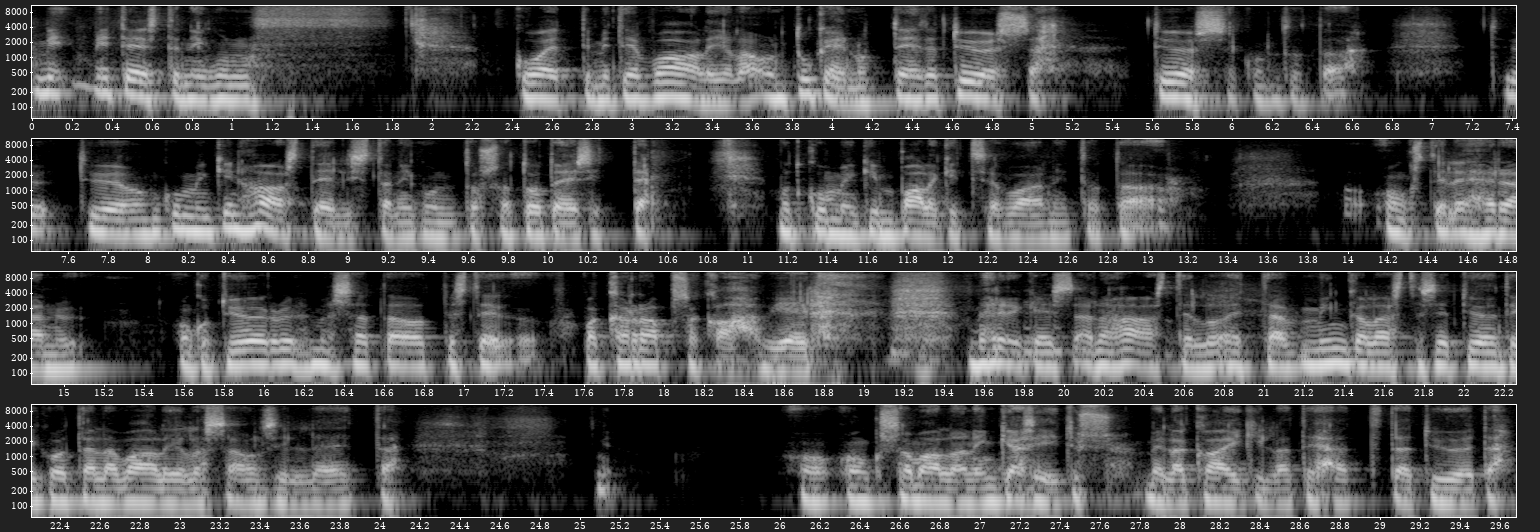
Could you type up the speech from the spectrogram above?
mi, miten te niin kuin koette, miten Vaaliala on tukenut teitä työssä, työssä kun tota, työ, työ on kumminkin haasteellista, niin kuin tuossa totesitte, mutta kumminkin palkitsevaa, niin tota, onko teille herännyt, onko työryhmässä tai olette sitten vaikka rapsakahvieilla merkeissä aina haastellut, että minkälaista se työnteko tällä Vaalialassa on silleen, että onko samanlainen käsitys meillä kaikilla tehdä tätä työtä,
